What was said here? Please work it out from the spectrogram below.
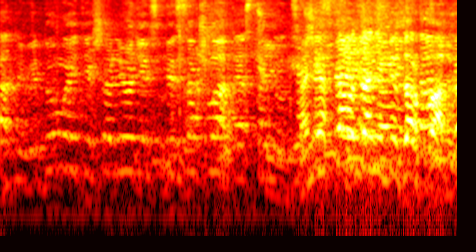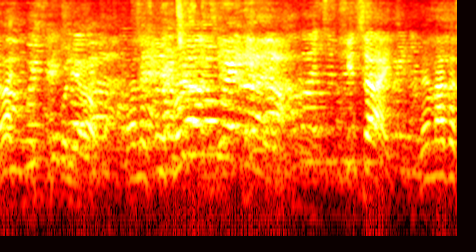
депутаты, вы думаете, что люди без зарплаты остаются? Они остаются они без зарплаты. Давайте не спекулировать. А что думаете? Считайте. Не треба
